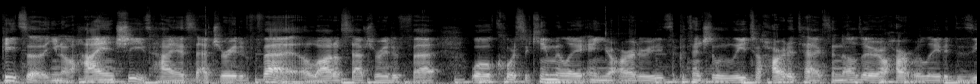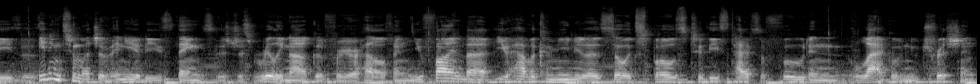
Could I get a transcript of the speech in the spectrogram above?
Pizza you know high in cheese high in saturated fat. A lot of saturated fat will of course accumulate in your arteries potentially lead to heart attacks and other heart related diseases. Eating too much of any of these things is just really not good for your health. And you find that you have a community that is so exposed to these types of food and lack of nutrition.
